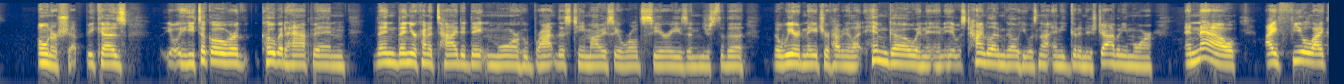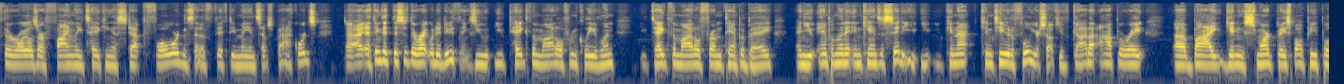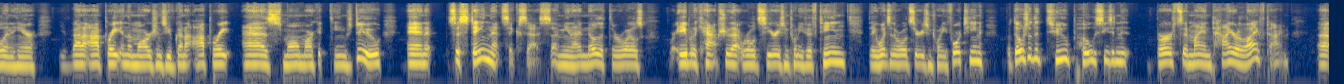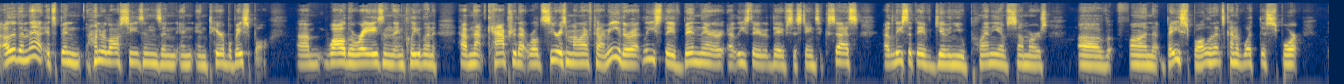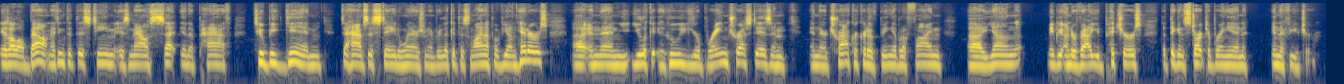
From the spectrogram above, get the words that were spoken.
ownership because he took over, COVID happened. Then, then you're kind of tied to Dayton Moore, who brought this team obviously a World Series, and just the the weird nature of having to let him go, and, and it was time to let him go. He was not any good in his job anymore. And now I feel like the Royals are finally taking a step forward instead of 50 million steps backwards. I, I think that this is the right way to do things. You you take the model from Cleveland, you take the model from Tampa Bay, and you implement it in Kansas City. You, you, you cannot continue to fool yourself. You've got to operate uh, by getting smart baseball people in here. You've got to operate in the margins. You've got to operate as small market teams do and sustain that success. I mean, I know that the Royals were able to capture that World Series in 2015. They went to the World Series in 2014, but those are the two postseason bursts in my entire lifetime. Uh, other than that, it's been 100 loss seasons and, and, and terrible baseball. Um, while the Rays and, and Cleveland have not captured that World Series in my lifetime either, at least they've been there. At least they, they've sustained success. At least that they've given you plenty of summers of fun baseball. And that's kind of what this sport is all about. And I think that this team is now set in a path to begin to have sustained winners. Whenever you look at this lineup of young hitters, uh, and then you, you look at who your brain trust is and and their track record of being able to find uh, young, maybe undervalued pitchers that they can start to bring in in the future.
